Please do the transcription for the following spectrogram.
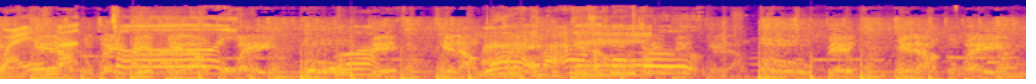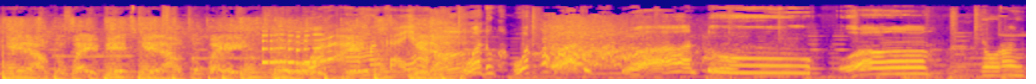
Quay mặt trời Wah, ini orang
